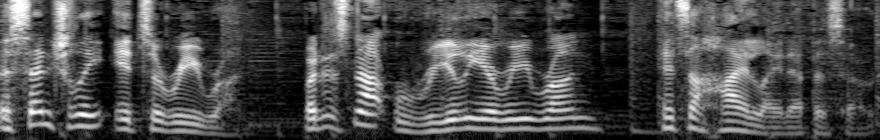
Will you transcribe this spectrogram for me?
Essentially, it's a rerun. But it's not really a rerun, it's a highlight episode.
